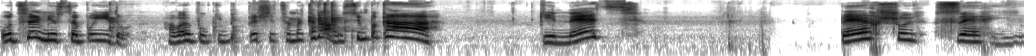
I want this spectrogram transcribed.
Оце місце поїду. А ви поки підпишіться на канал. Всім пока! Кінець першої серії.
